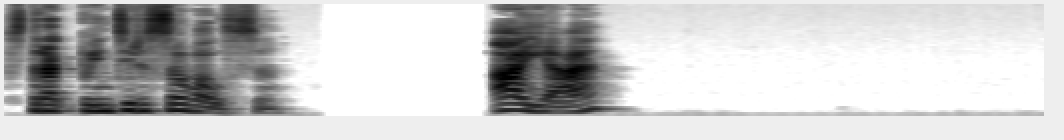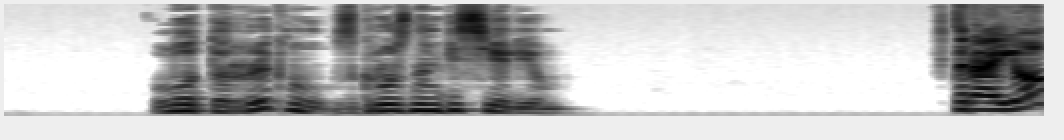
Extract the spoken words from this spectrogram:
Страк поинтересовался. А я? Лотер рыкнул с грозным весельем. Втроем?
